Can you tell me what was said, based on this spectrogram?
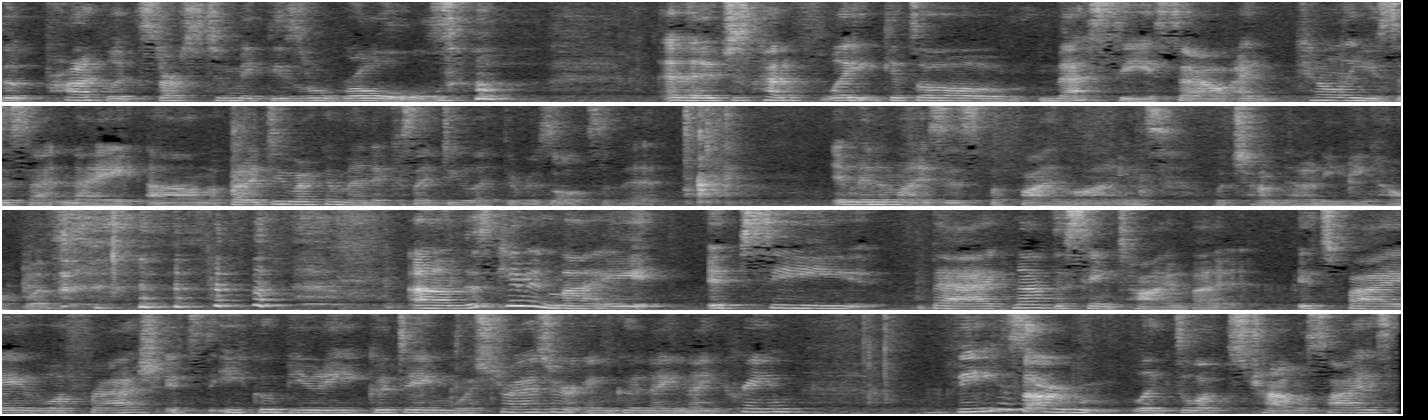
the product like starts to make these little rolls. and then it just kind of like gets all messy. So I can only use this at night, um, but I do recommend it because I do like the results of it. It minimizes the fine lines, which I'm now needing help with. Um, this came in my Ipsy bag, not at the same time, but it's by La Fresh. It's the Eco Beauty Good Day Moisturizer and Good Night Night Cream. These are like deluxe travel size.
